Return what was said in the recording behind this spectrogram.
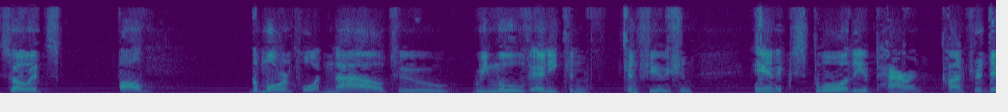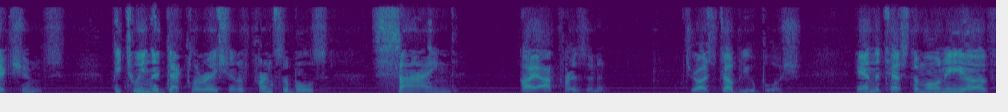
So it's all the more important now to remove any con confusion and explore the apparent contradictions between the Declaration of Principles signed by our President, George W. Bush, and the testimony of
